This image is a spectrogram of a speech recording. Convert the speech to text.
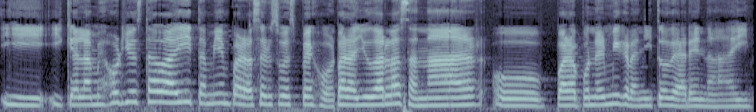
y, y, que a lo mejor yo estaba ahí también para hacer su espejo, para ayudarla a sanar o para poner mi granito de arena ahí.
